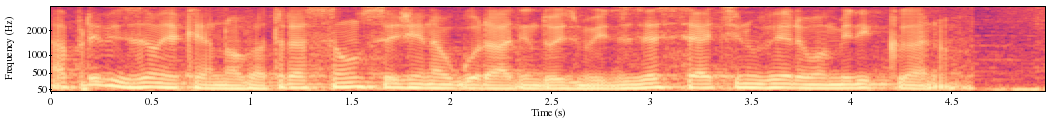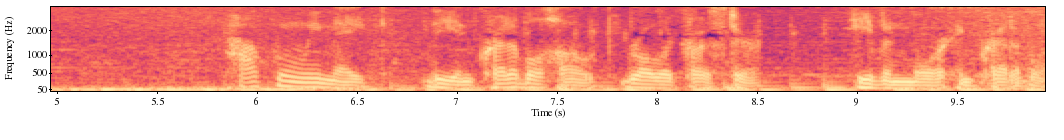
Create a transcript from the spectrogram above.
A previsão é que a nova atração seja inaugurada em 2017 no verão americano. How can we make the Incredible Hulk roller coaster even more incredible?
